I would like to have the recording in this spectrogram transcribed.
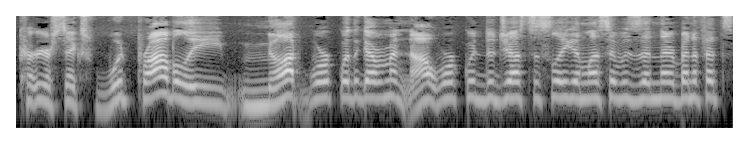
Courier Six would probably not work with the government, not work with the Justice League unless it was in their benefits.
